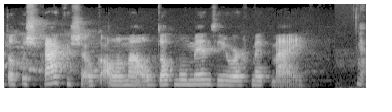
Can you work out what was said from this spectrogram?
dat bespraken ze ook allemaal op dat moment heel erg met mij. Ja,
